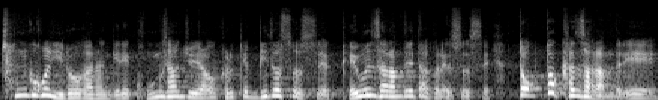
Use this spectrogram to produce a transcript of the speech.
천국을 이루어가는 길이 공산주의라고 그렇게 믿었었어요. 배운 사람들이 다 그랬었어요. 똑똑한 사람들이.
